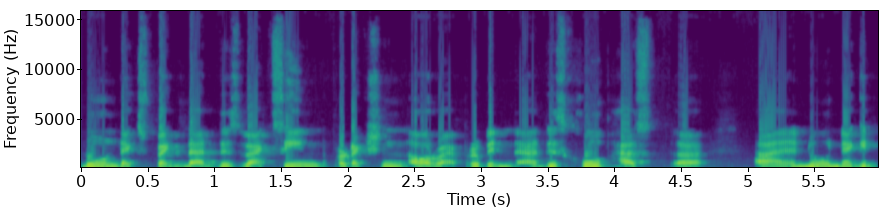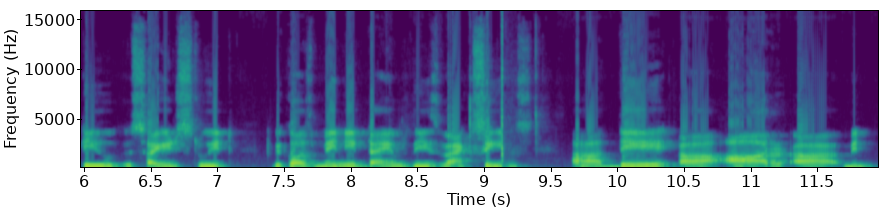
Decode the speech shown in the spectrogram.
Don't expect that this vaccine protection or uh, this hope has uh, uh, no negative sides to it because many times these vaccines they are. I mean,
